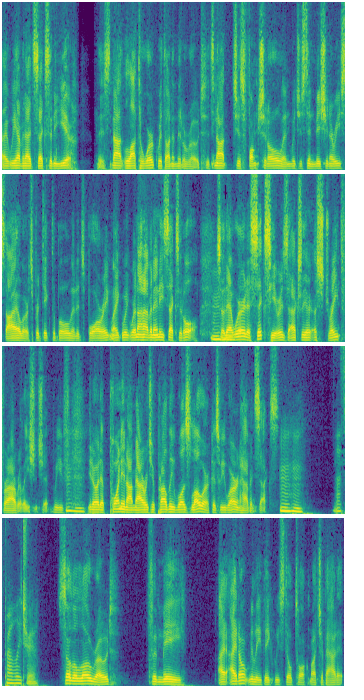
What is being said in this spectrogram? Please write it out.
Right? We haven't had sex in a year. there's not a lot to work with on the middle road. It's not just functional and we're just in missionary style or it's predictable and it's boring. Like we- we're not having any sex at all. So that we're at a six here is actually a, strength for our relationship. We've, you know, at a point in our marriage, it probably was lower because we weren't having sex. Mm-hmm. That's probably true. So the low road for me, I, I don't really think we still talk much about it.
